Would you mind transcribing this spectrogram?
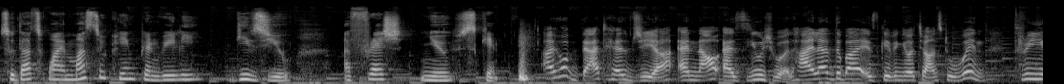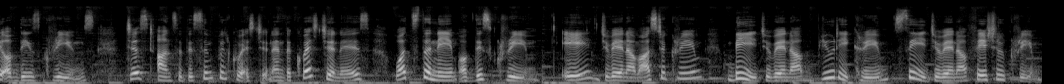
So that's why master cream can really gives you a fresh new skin I hope that helped Gia. And now, as usual, High Life Dubai is giving you a chance to win three of these creams. Just answer this simple question. And the question is, what's the name of this cream? A. Juvena Master Cream. B. Juvena Beauty Cream. C. Juvena Facial Cream.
